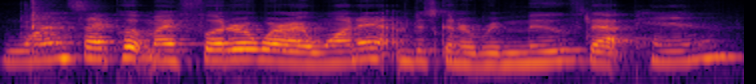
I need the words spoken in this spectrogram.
Once I put my footer where I want it, I'm just gonna remove that pin.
